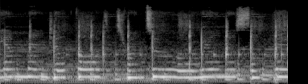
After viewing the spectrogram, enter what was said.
your mental thoughts run to a realness of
